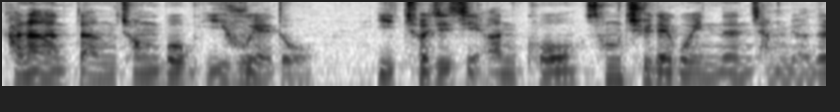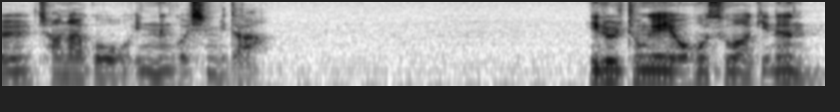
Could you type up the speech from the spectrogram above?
가나안 땅 정복 이후에도 잊혀지지 않고 성취되고 있는 장면을 전하고 있는 것입니다. 이를 통해 여호수아기는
